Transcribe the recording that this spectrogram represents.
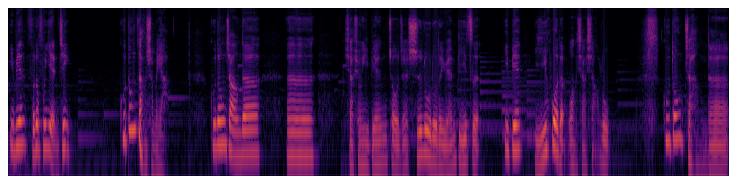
一边扶了扶眼镜。“咕咚长什么呀？”咕咚长得，嗯，小熊一边皱着湿漉漉的圆鼻子，一边疑惑地望向小鹿。咕咚长得，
